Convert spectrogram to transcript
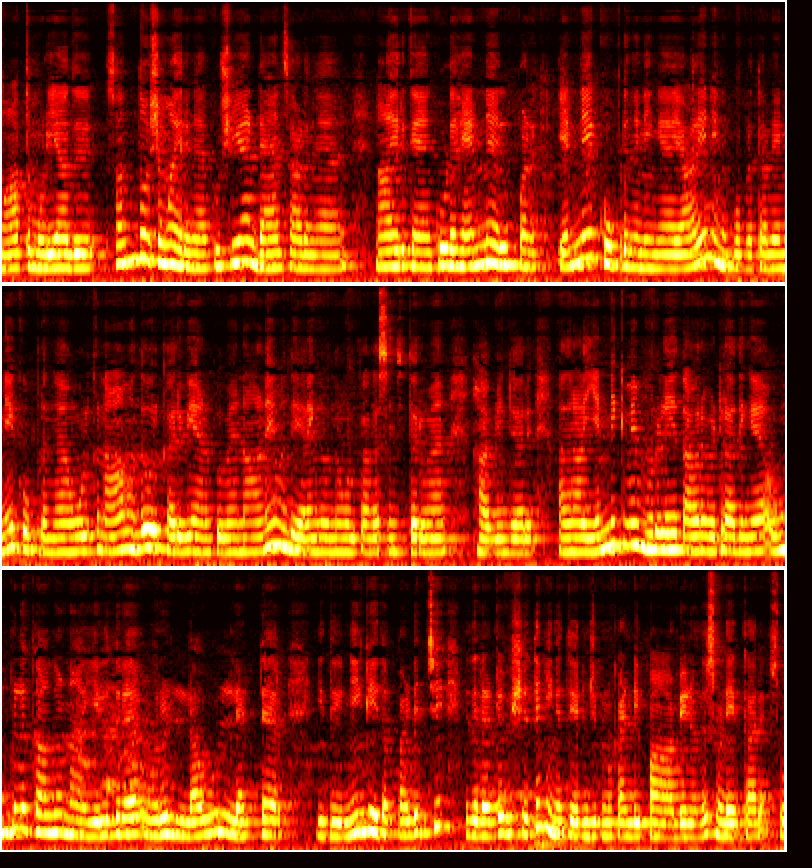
மாற்ற முடியாது. சந்தோஷமாக இருங்க. குஷியாக டான்ஸ் ஆடுங்க. நான் இருக்கேன். கூட என்ன ஹெல்ப் பண்ண என்னையே கூப்பிடுங்க நீங்கள் யாரையும் நீங்கள் கூப்பிட தேவை என்னையே கூப்பிடுங்க. உங்களுக்கு நான் வந்து ஒரு கருவி அனுப்புவேன். நானே வந்து இறங்கி வந்து உங்களுக்காக செஞ்சு தருவேன் அப்படின்றாரு. அதனால் என்றைக்குமே முரளியை தவற விட்டுறாதீங்க. உங்களுக்காக நான் எழுதுகிற ஒரு லவ் லெட்டர் இது நீங்கள் இதை படித்து இதில் இருக்க விஷயத்தை நீங்கள் தெரிஞ்சுக்கணும் கண்டிப்பாக அப்படின்னு வந்து சொல்லியிருக்காரு. ஸோ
